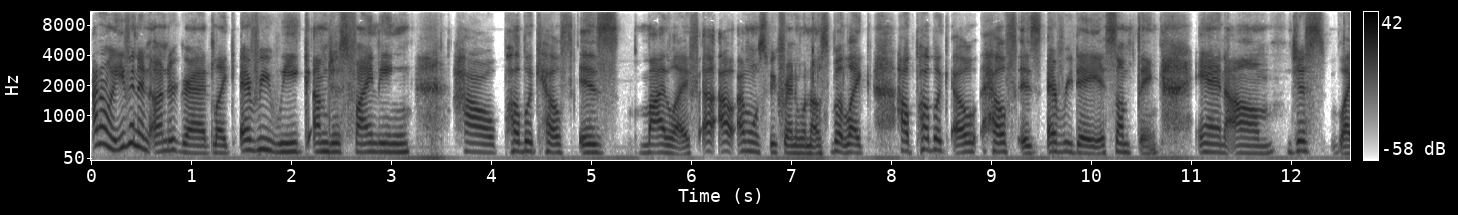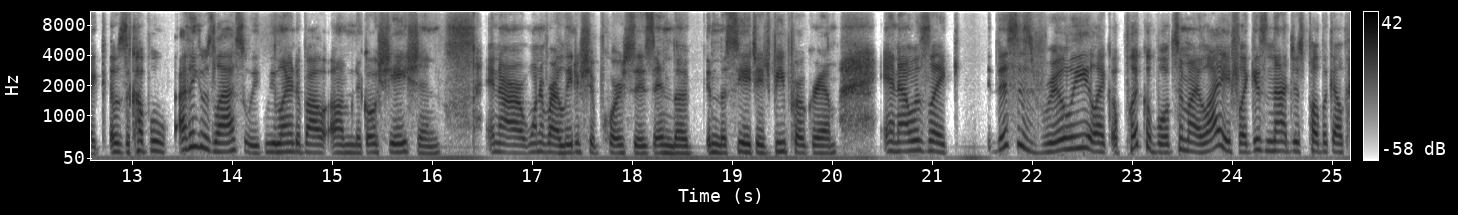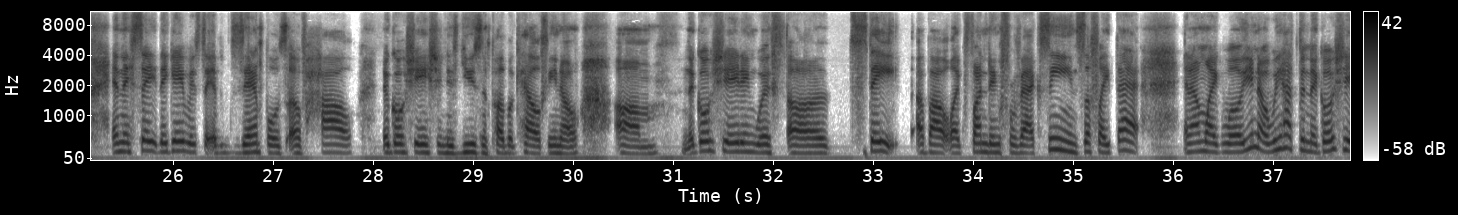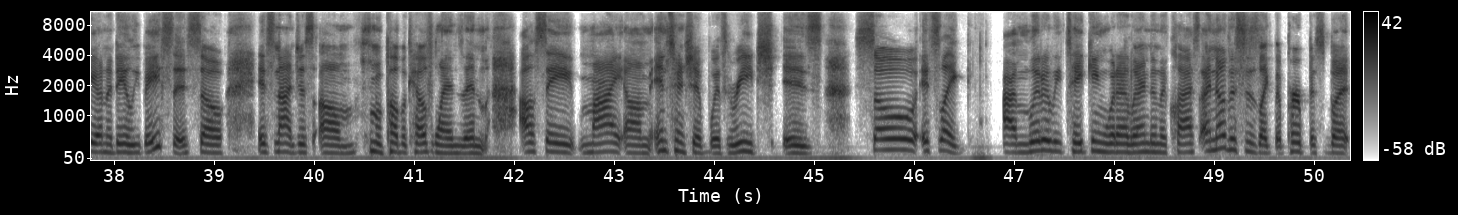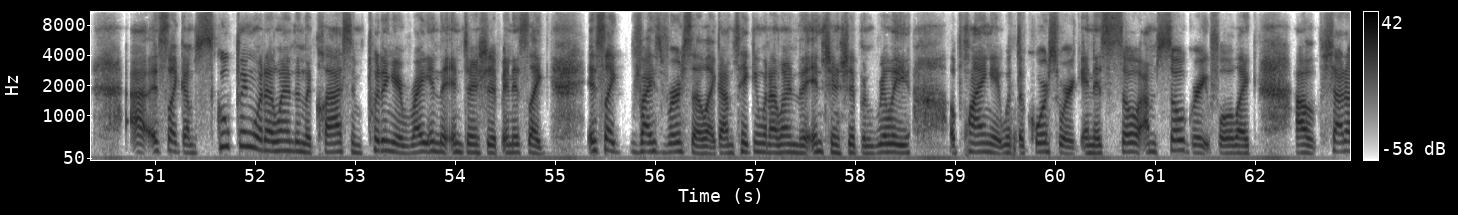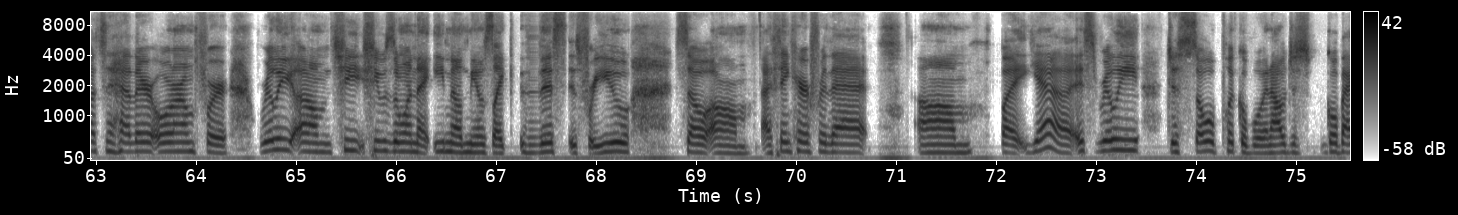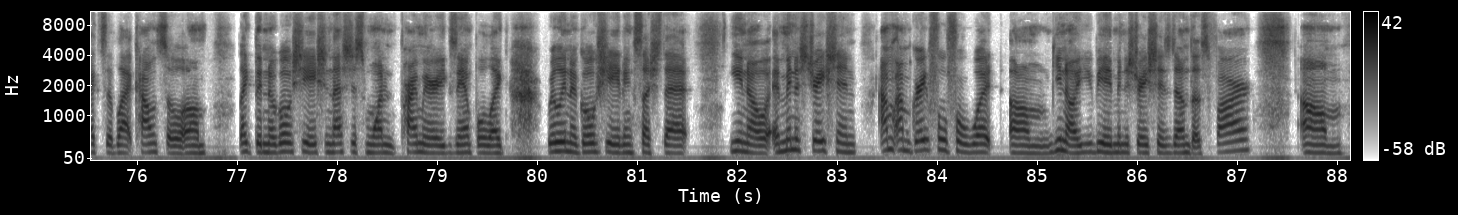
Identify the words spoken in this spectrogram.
I don't know, even in undergrad, like every week, I'm just finding how public health is my life. I, I, won't speak for anyone else, but like how public health is every day is something. And um, just like it was a couple, I think it was last week, we learned about um, negotiation in our one of our leadership courses in the in the CHHB program, and I was like this is really like applicable to my life. Like it's not just public health. And they say they gave us the examples of how negotiation is used in public health. You know, um, negotiating with uh, state about like funding for vaccines, stuff like that. And I'm like, well, you know, we have to negotiate on a daily basis. So it's not just um, from a public health lens. And I'll say my um, internship with Reach is so, it's like, I'm literally taking what I learned in the class. I know this is like the purpose, but uh, it's like I'm scooping what I learned in the class and putting it right in the internship. And it's like, it's like vice versa. Like I'm taking what I learned in the internship and really applying it with the coursework. And it's so, I'm so grateful. Like I'll shout out to Heather Orom for really, um, she, she was the one that emailed me. I was like, this is for you. So, um, I thank her for that. Um, but yeah, it's really just so applicable. And I'll just go back to the Black Council, um, like the negotiation. That's just one primary example. Like really negotiating such that you know administration. I'm I'm grateful for what um, you know UB administration has done thus far. Um,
